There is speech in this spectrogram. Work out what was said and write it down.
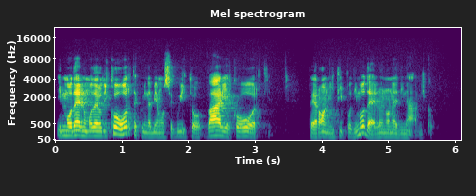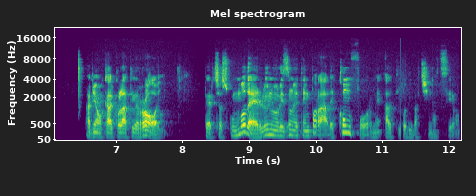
Il modello è un modello di coorte, quindi abbiamo seguito varie coorti per ogni tipo di modello e non è dinamico. Abbiamo calcolato il ROI per ciascun modello in un orizzonte temporale conforme al tipo di vaccinazione.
